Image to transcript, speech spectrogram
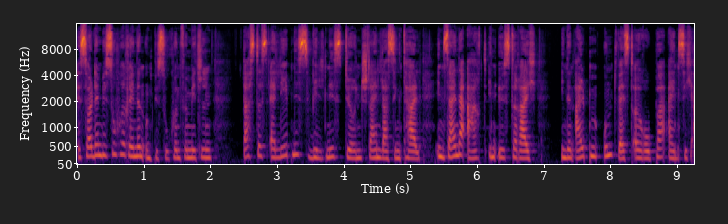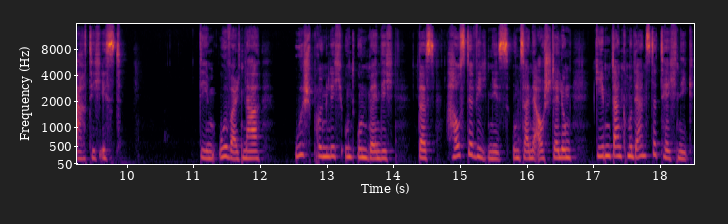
Es soll den Besucherinnen und Besuchern vermitteln, dass das Erlebnis Wildnis Dürnstein-Lassingtal in seiner Art in Österreich, in den Alpen und Westeuropa einzigartig ist. Dem Urwald nah, ursprünglich und unbändig, das Haus der Wildnis und seine Ausstellung geben dank modernster Technik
